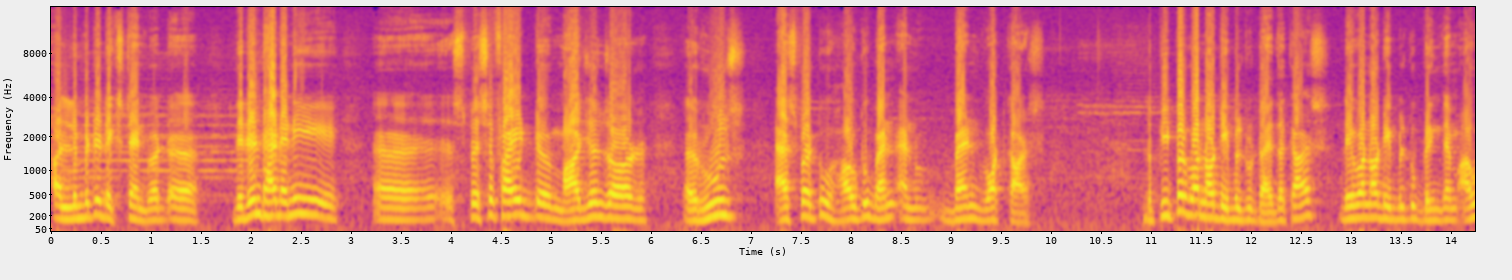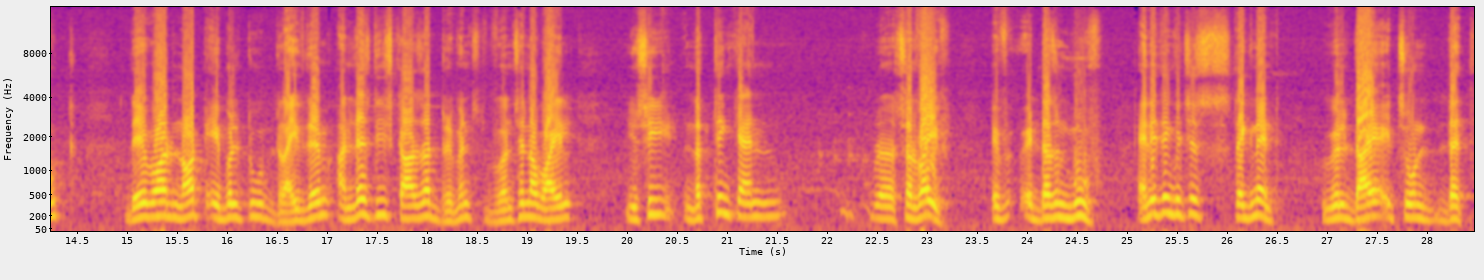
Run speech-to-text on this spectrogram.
a limited extent. But uh, they didn't had any specified uh, margins or uh, rules as per to how to ban and ban what cars. The people were not able to drive the cars. They were not able to bring them out. They were not able to drive them unless these cars are driven once in a while. You see nothing can uh, survive if it doesn't move. Anything which is stagnant will die its own death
